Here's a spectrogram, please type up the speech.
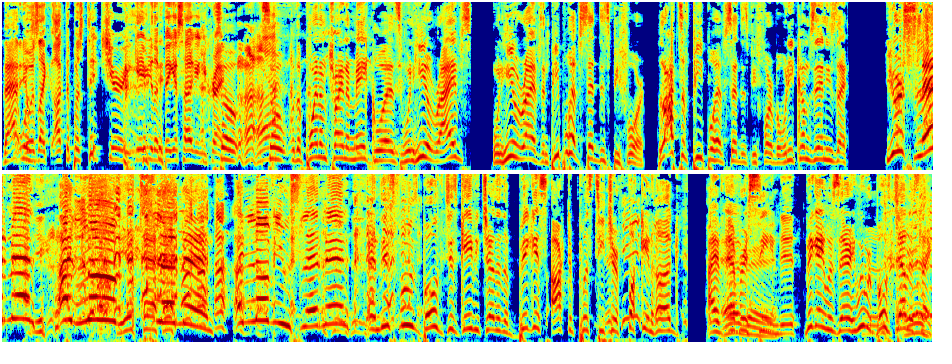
That And it was like octopus teacher. He gave you the biggest hug and you cried. so, so the point I'm trying to make was when he arrives, when he arrives, and people have said this before. Lots of people have said this before, but when he comes in, he's like, "You're Sledman. I love Sledman. I love you, Sledman." And these fools both just gave each other the biggest octopus teacher fucking hug. I've ever, Ever. seen, dude. Big A was there. We were both jealous. Like,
